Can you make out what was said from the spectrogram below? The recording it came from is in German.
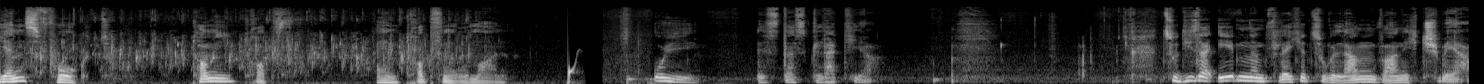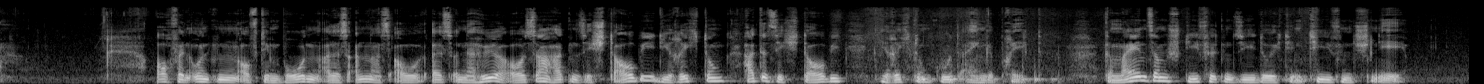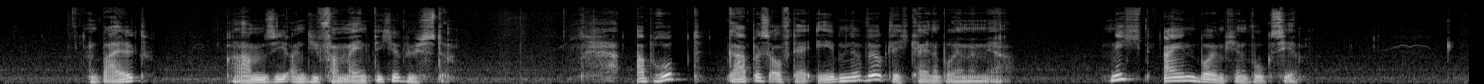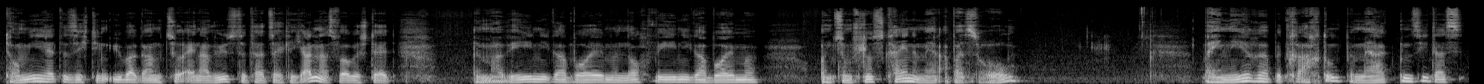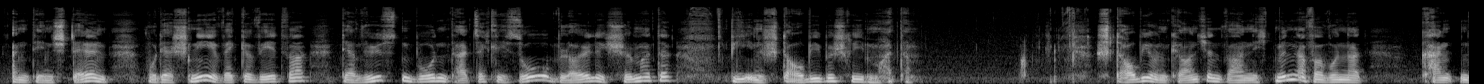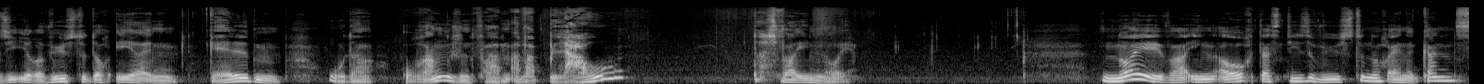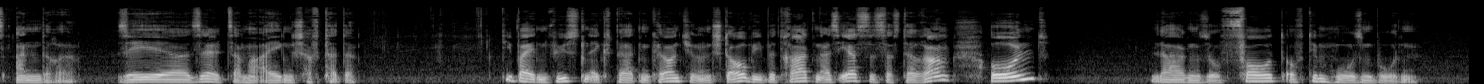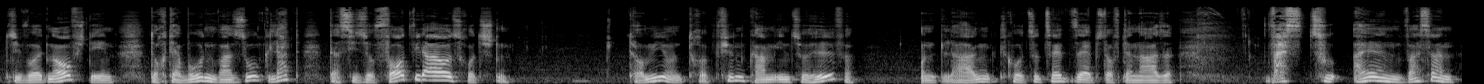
Jens Vogt Tommy Tropf Ein Tropfenroman Ui, ist das glatt hier. Zu dieser ebenen Fläche zu gelangen war nicht schwer. Auch wenn unten auf dem Boden alles anders als in der Höhe aussah, hatten sich Staubi die Richtung, hatte sich Staubi die Richtung gut eingeprägt. Gemeinsam stiefelten sie durch den tiefen Schnee. Und bald kamen sie an die vermeintliche Wüste. Abrupt gab es auf der Ebene wirklich keine Bäume mehr. Nicht ein Bäumchen wuchs hier. Tommy hätte sich den Übergang zu einer Wüste tatsächlich anders vorgestellt. Immer weniger Bäume, noch weniger Bäume und zum Schluss keine mehr. Aber so? Bei näherer Betrachtung bemerkten sie, dass an den Stellen, wo der Schnee weggeweht war, der Wüstenboden tatsächlich so bläulich schimmerte, wie ihn Staubi beschrieben hatte. Staubi und Körnchen waren nicht minder verwundert, kannten sie ihre Wüste doch eher in gelben oder orangenfarben, aber blau? Das war ihnen neu. Neu war ihnen auch, dass diese Wüste noch eine ganz andere, sehr seltsame Eigenschaft hatte. Die beiden Wüstenexperten Körnchen und Staubi betraten als erstes das Terrain und lagen sofort auf dem Hosenboden. Sie wollten aufstehen, doch der Boden war so glatt, dass sie sofort wieder ausrutschten. Tommy und Tröpfchen kamen ihnen zu Hilfe und lagen kurze Zeit selbst auf der Nase. Was zu allen Wassern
